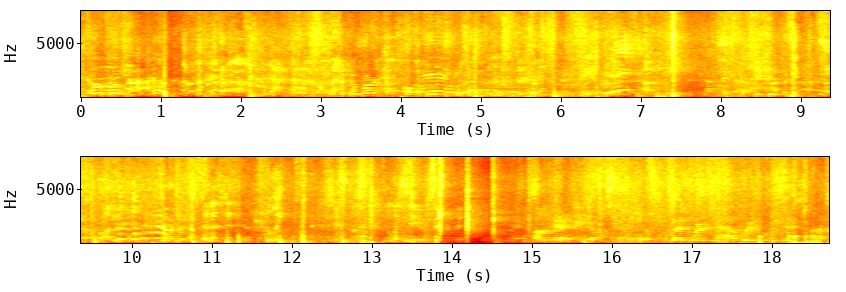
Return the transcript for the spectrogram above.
go, go. That's a good word. All the Okay. Good work. Halfway through this class,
